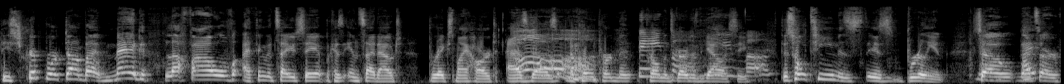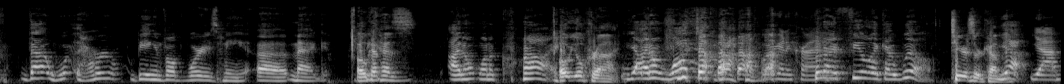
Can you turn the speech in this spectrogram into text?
the script worked on by Meg LaFauve. I think that's how you say it because Inside Out breaks my heart, as does Oh, Nicole Perlman, Perlman's Guardians of the Galaxy. This whole team is is brilliant. So that's I- our. that her being involved worries me, uh, Meg. Okay. Because I don't want to cry. Oh, you'll cry. yeah, I don't want to cry, We're gonna cry. but I feel like I will. Tears are coming. Yeah. Yeah.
